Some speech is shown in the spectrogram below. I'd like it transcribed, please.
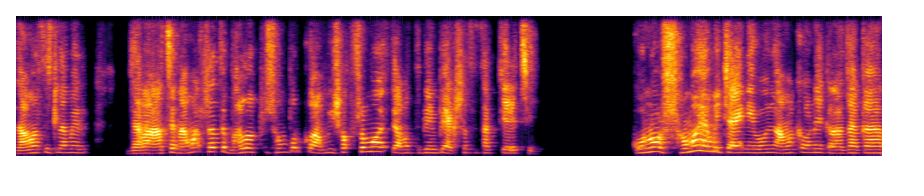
জামাত ইসলামের যারা আছেন, আমার সাথে ভালো একটা সম্পর্ক, আমি সবসময় জামাত বিএনপি একসাথে থাকতে চেয়েছি। কোন সময় আমি চাইনি এবং আমাকে অনেক রাজাকার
